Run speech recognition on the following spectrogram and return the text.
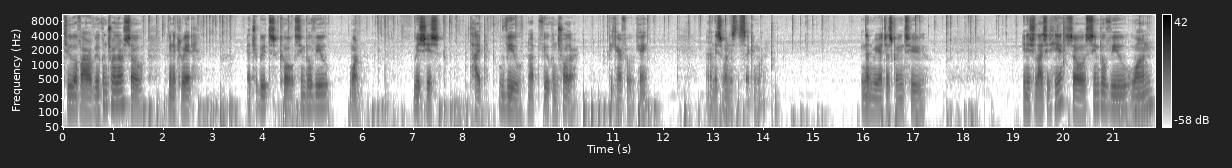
two of our view controllers. So we're going to create attributes called simple view 1, which is type view, not view controller. Be careful, okay? And this one is the second one. And then we are just going to initialize it here. So simple view 1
